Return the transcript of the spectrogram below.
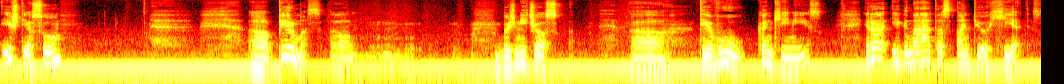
iš tiesų, pirmas bažnyčios tėvų kankinys yra Ignatas Antiochietis.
